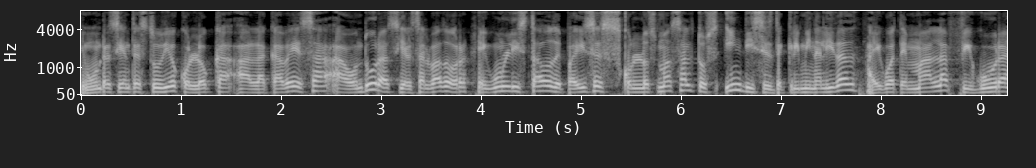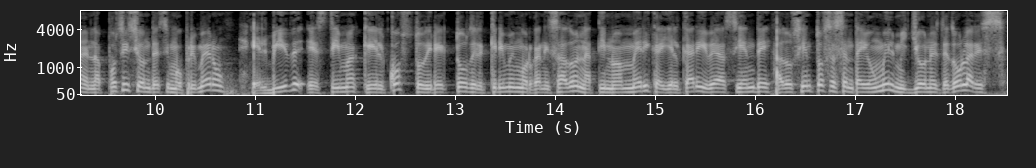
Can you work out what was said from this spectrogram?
En un reciente estudio coloca a la cabeza a Honduras y El Salvador en un listado de países con los más altos índices de criminalidad. Ahí Guatemala figura en la posición décimo primero. El BID estima que el costo directo del crimen organizado en Latinoamérica y el Caribe asciende a 261 mil millones de dólares.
